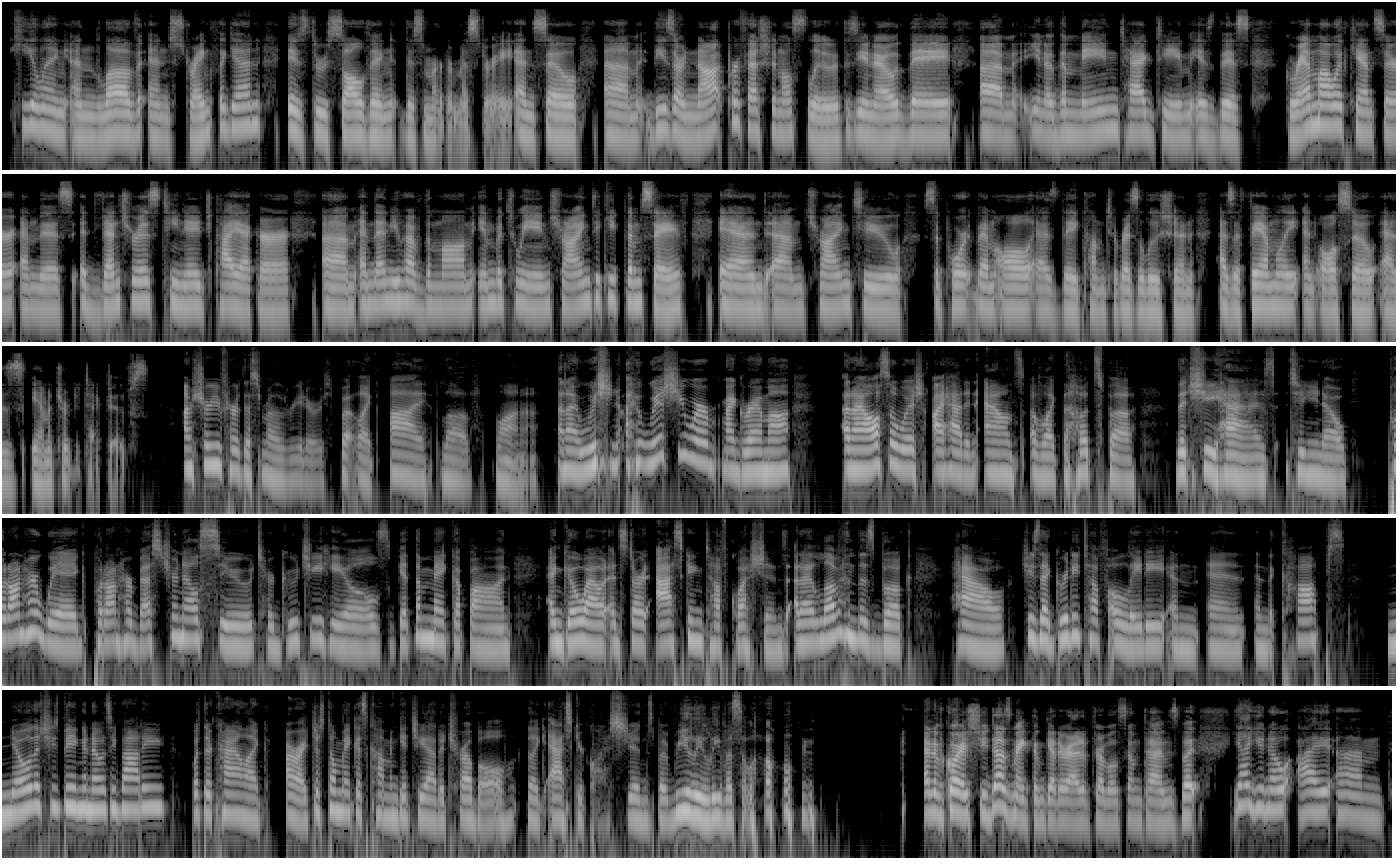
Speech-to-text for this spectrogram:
healing and love and strength again is through solving this murder mystery. And so um these are not professional sleuths you know they um you know the main tag team is this grandma with cancer and this adventurous teenage kayaker. Um, and then you have the mom in between trying to keep them safe and um, trying to support them all as they come to resolution as a family and also as amateur detectives. I'm sure you've heard this from other readers, but like I love Lana. And I wish I wish you were my grandma. And I also wish I had an ounce of like the chutzpah that she has to, you know, put on her wig, put on her best Chanel suit, her Gucci heels, get the makeup on, and go out and start asking tough questions. And I love in this book how she's that gritty, tough old lady, and and and the cops know that she's being a nosy body, but they're kind of like, all right, just don't make us come and get you out of trouble. Like, ask your questions, but really leave us alone. And of course, she does make them get her out of trouble sometimes. But yeah, you know, I um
